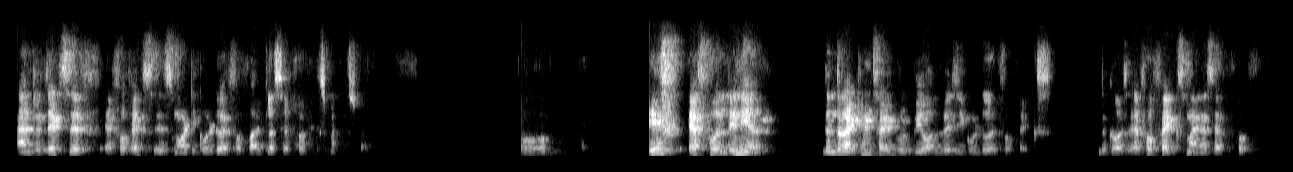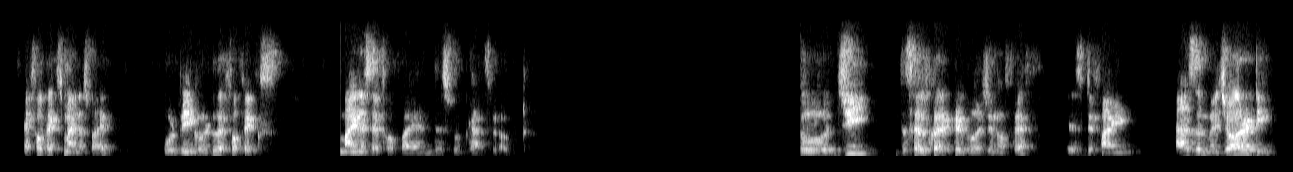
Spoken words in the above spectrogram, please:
and rejects if f of x is not equal to f of y plus f of x minus y. So if f were linear, then the right hand side would be always equal to f of x because f of x minus f of f of x minus y would be equal to f of x minus f of y and this would cancel out. So g, the self-corrected version of f, is defined as the majority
